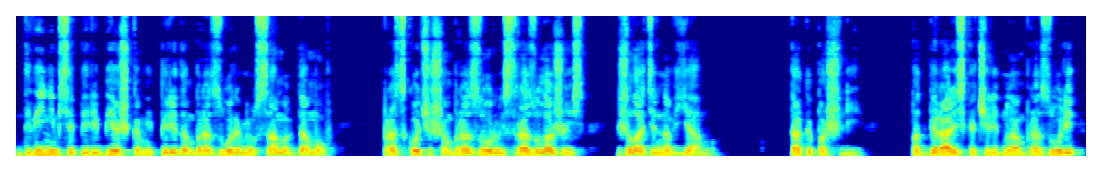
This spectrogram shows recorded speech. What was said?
Двинемся перебежками перед амбразурами у самых домов. Проскочишь амбразуру и сразу ложись, желательно в яму. Так и пошли. Подбирались к очередной амбразуре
